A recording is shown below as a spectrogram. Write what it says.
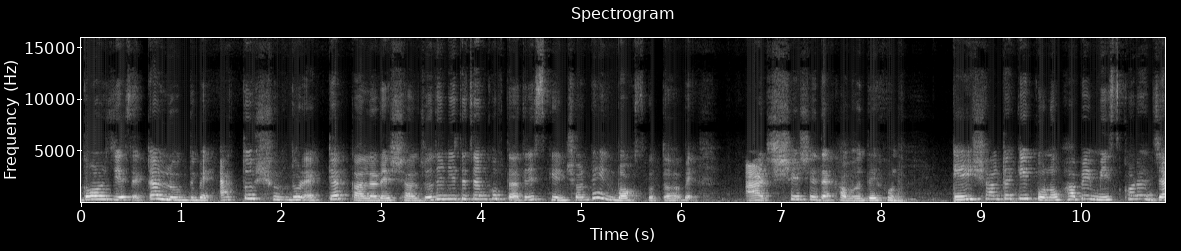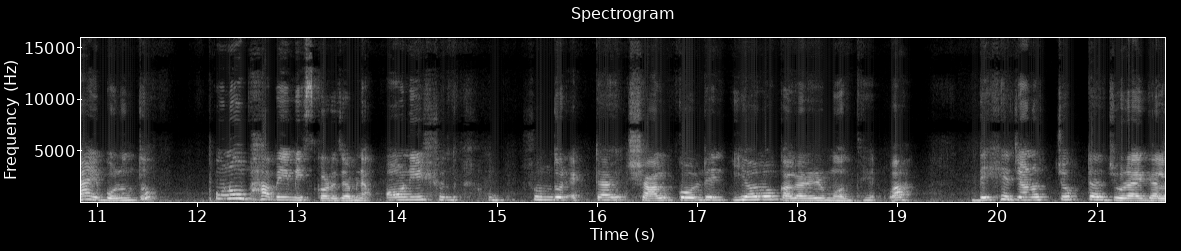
গর্জিয়াস একটা লুক দেবে। এত সুন্দর একটা কালারের শাল। যদি নিতে চান খুব তাড়াতাড়ি স্ক্রিনশট দিয়ে ইনবক্স করতে হবে। আর শেষে দেখাবো, দেখুন, এই শালটা কি কোনোভাবে মিস করা যায় বলুন তো? কোনোভাবেই মিস করা যাবে না। অনেক সুন্দর সুন্দর একটা শাল গোল্ডেন ইয়েলো কালারের মধ্যে। বাহ! দেখে যেন চোখটা জোড়ায় গেল।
